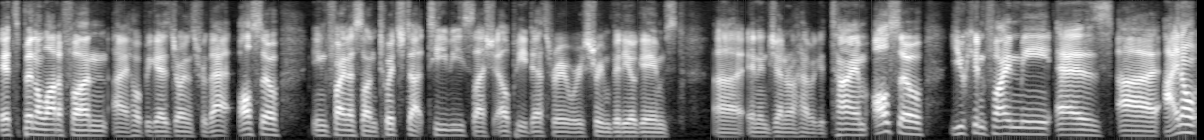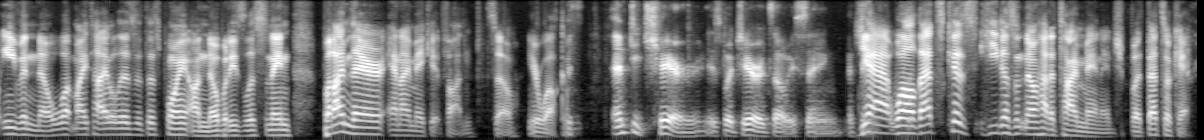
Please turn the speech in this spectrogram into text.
it's been a lot of fun. I hope you guys join us for that. Also, you can find us on twitch.tv slash LP Deathray, where we stream video games uh, and in general have a good time. Also, you can find me as uh, I don't even know what my title is at this point on Nobody's Listening, but I'm there and I make it fun. So you're welcome. Empty chair is what Jared's always saying. Yeah, well, that's because he doesn't know how to time manage, but that's okay.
